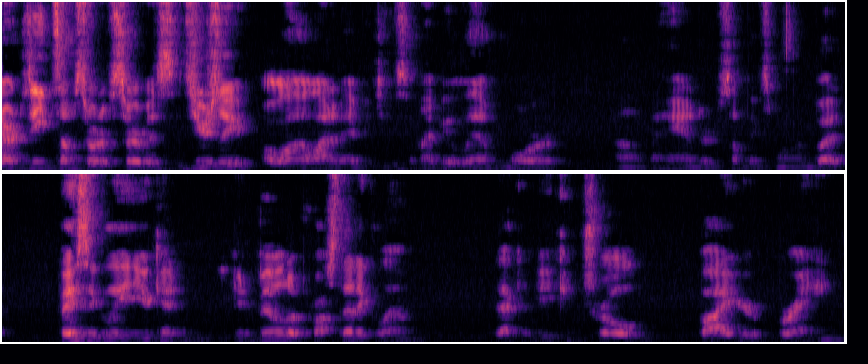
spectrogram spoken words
I don't know, need some sort of service. It's usually along the line of amputees, so it might be a limb or um, a hand or something smaller. But basically, you can you can build a prosthetic limb that can be controlled by your brain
